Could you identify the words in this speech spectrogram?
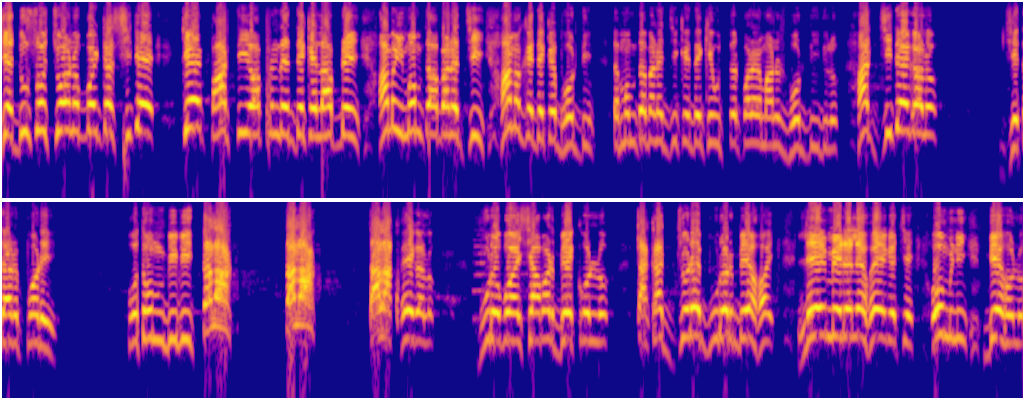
যে দুশো চুয়ানব্বইটা সিটে কে প্রার্থী আপনাদের দেখে লাভ নেই? আমি মমতা ব্যানার্জি, আমাকে দেখে ভোট দিন। তা মমতা ব্যানার্জিকে দেখে উত্তরপাড়ার মানুষ ভোট দিয়ে দিল। আর জিতে গেল। জেতার পরে প্রথম বিবি তালাক তালাক তালাক হয়ে গেল। বুড়ো বয়সে আবার বে করল। টাকার জোরে বুড়োর বে হয়। লে মেডেলে হয়ে গেছে, অমনি বে হলো।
